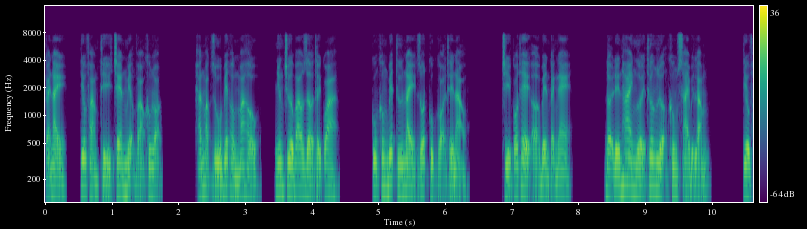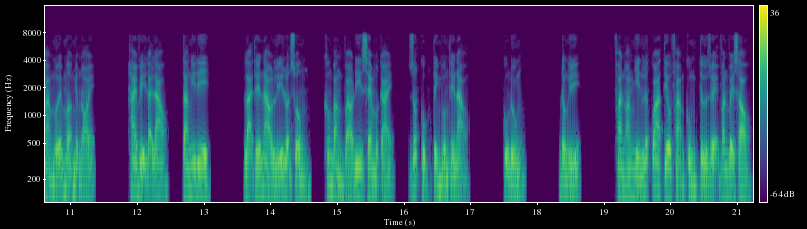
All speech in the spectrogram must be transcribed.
Cái này, tiêu phàm thì chen miệng vào không lọt. Hắn mặc dù biết hồng ma hầu, nhưng chưa bao giờ thấy qua. Cũng không biết thứ này rốt cục gọi thế nào. Chỉ có thể ở bên cạnh nghe. Đợi đến hai người thương lượng không sai biệt lắm, tiêu phàm mới mở miệng nói. Hai vị đại lão, ta nghĩ đi. Lại thế nào lý luận xuông, không bằng vào đi xem một cái, rốt cục tình huống thế nào. Cũng đúng. Đồng ý. Phan hoàng nhìn lướt qua tiêu phàm cùng từ duệ văn về sau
